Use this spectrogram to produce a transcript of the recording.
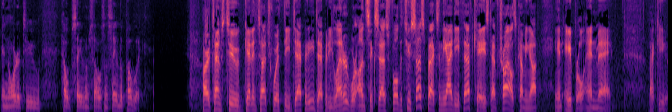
in order to help save themselves and save the public. Our attempts to get in touch with the deputy, Deputy Leonard, were unsuccessful. The two suspects in the ID theft case have trials coming up in April and May. Back to you.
